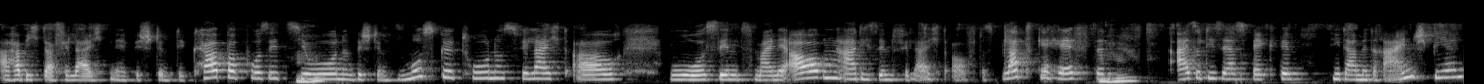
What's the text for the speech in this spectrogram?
habe ich da vielleicht eine bestimmte Körperposition, mhm. einen bestimmten Muskeltonus vielleicht auch? Wo sind meine Augen? Ah, die sind vielleicht auf das Blatt geheftet. Mhm. Also diese Aspekte, die damit reinspielen.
